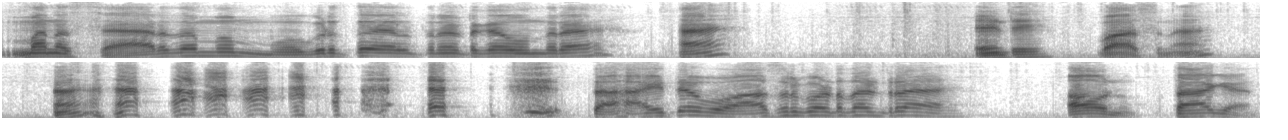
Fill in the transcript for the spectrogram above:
మన శారదమ్మ మొగుడుతో వెళ్తున్నట్టుగా ఉందిరా ఆ? ఏంటి వాసన? తాగితే వాసన కొట్టదంట్రా. అవును తాగాను.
